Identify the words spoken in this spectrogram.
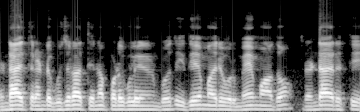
ரெண்டாயிரத்தி ரெண்டு குஜராத் இனப்படுகொலையின் போது இதே மாதிரி ஒரு மே மாதம் ரெண்டாயிரத்தி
